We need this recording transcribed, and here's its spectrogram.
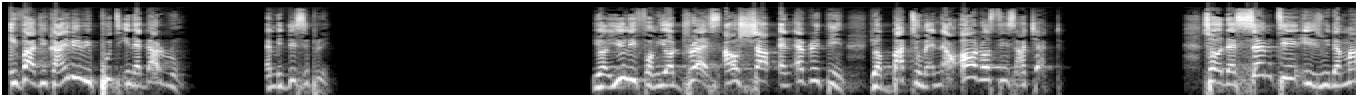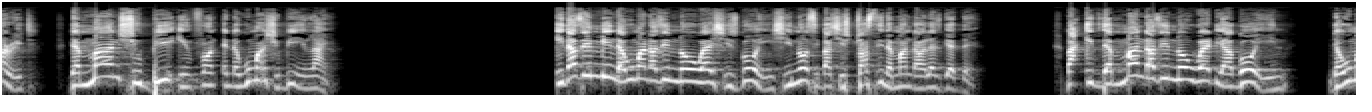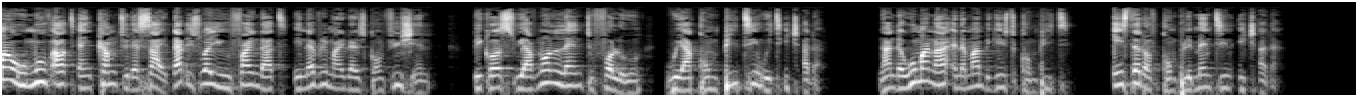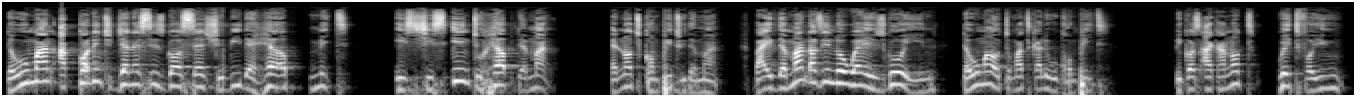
In fact, you can even be put in a guard room and be disciplined. Your uniform, your dress, how sharp and everything, your bathroom, and all those things are checked. So the same thing is with the marriage. The man should be in front and the woman should be in line. It doesn't mean the woman doesn't know where she's going. She knows it, but she's trusting the man that let's get there. But if the man doesn't know where they are going, the woman will move out and come to the side. That is where you find that in every marriage there is confusion because we have not learned to follow. We are competing with each other. Now the woman and the man begins to compete instead of complementing each other. The woman, according to Genesis, God said should be the help meet. Is she's in to help the man and not compete with the man. But if the man doesn't know where he's going, the woman automatically will compete. Because I cannot wait for you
